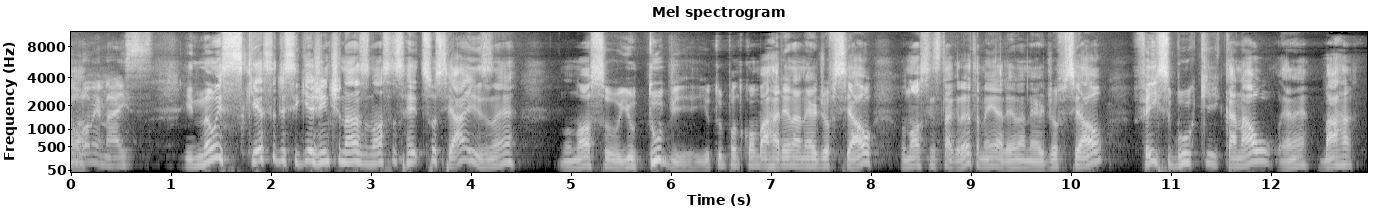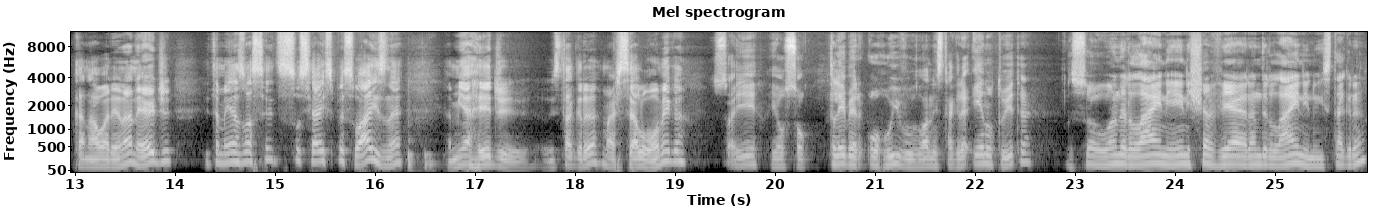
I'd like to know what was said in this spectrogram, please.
lá. fenomenais. E não esqueça de seguir a gente nas nossas redes sociais, né? No nosso YouTube, youtube.com.br Arena Nerd Oficial, o nosso Instagram também, Arena Nerd Oficial, Facebook, canal, é, né? Barra canal Arena Nerd, e também as nossas redes sociais pessoais, né? A minha rede, o Instagram, Marcelo Ômega. Isso aí. Eu sou Kleber o Ruivo lá no Instagram e no Twitter. Eu sou o underline N Xavier underline no Instagram.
